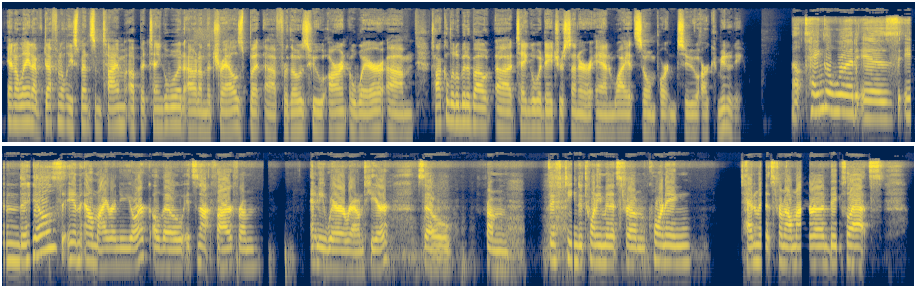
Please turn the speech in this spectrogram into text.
And Elaine, I've definitely spent some time up at Tanglewood out on the trails, but uh, for those who aren't aware, um, talk a little bit about uh, Tanglewood Nature Center and why it's so important to our community. Well, Tanglewood is in the hills in Elmira, New York, although it's not far from anywhere around here. So, from 15 to 20 minutes from Corning, 10 minutes from Elmira and Big Flats.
